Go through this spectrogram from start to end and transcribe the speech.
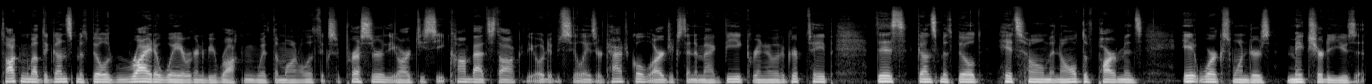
Talking about the gunsmith build right away, we're going to be rocking with the Monolithic Suppressor, the RTC Combat Stock, the OWC Laser Tactical, Large Extended Mag Beak, Granular Grip Tape. This gunsmith build hits home in all departments it works wonders. Make sure to use it.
